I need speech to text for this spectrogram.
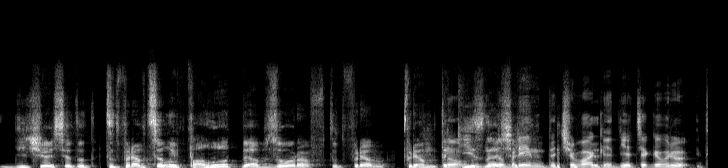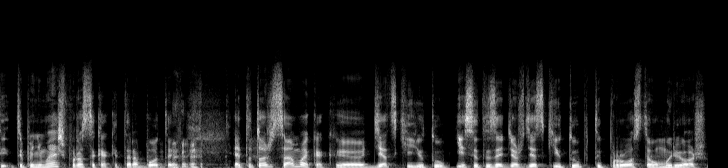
Ничего себе, тут, тут прям целый полотна обзоров, тут прям, прям такие, ну, знаешь... Ну, блин, да, чувак, я, я тебе говорю, ты, ты понимаешь просто, как это работает? Это то же самое, как э, детский YouTube. Если ты зайдешь в детский YouTube, ты просто умрешь.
